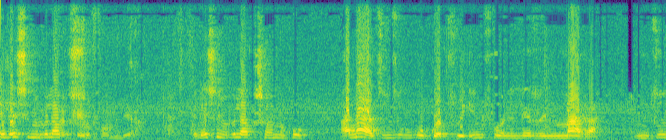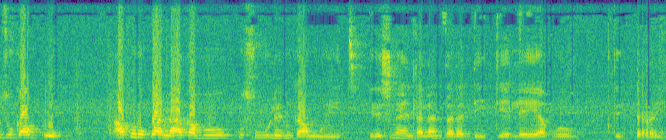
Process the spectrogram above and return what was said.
hi lexi ni Ka vulaka claim xo- form liya lexi ni vulaka ku a na ha tsundzuki ku godfrey infoni leri mara ni tsundzuka ku a ku ri kwalaha ka vo ku sunguleni ka n'hweti. Hi lexi nga endla la ni tsala date yeleyo ya vo ti-three.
